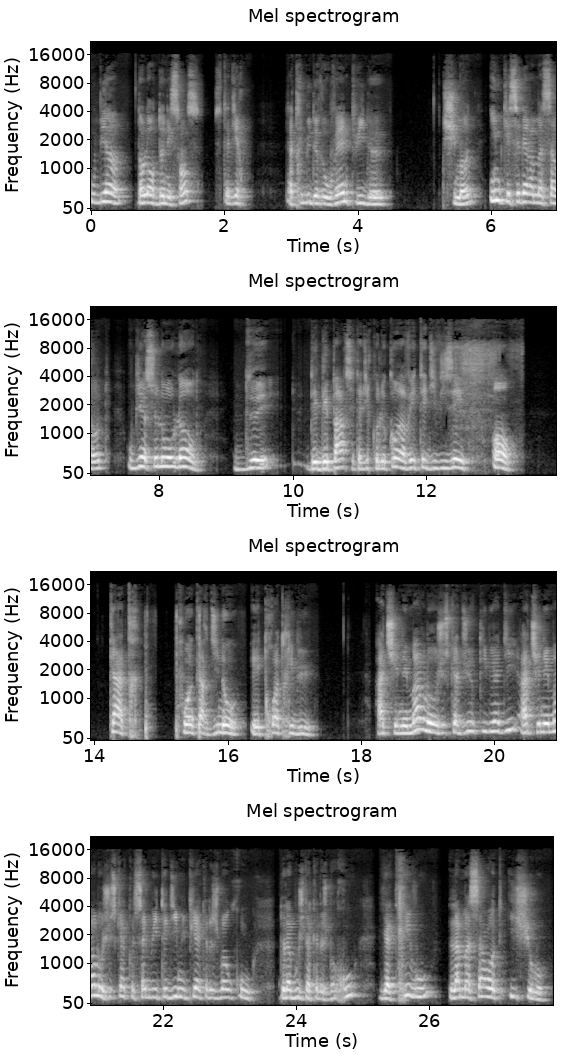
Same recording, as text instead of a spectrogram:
ou bien dans l'ordre de naissance, c'est-à-dire la tribu de Reuven, puis de Shimon, Im Keseder Amasaot, ou bien selon l'ordre des départs, c'est-à-dire que le camp avait été divisé en quatre points cardinaux et trois tribus Marlo, jusqu'à Dieu qui lui a dit, Marlo, jusqu'à que ça lui ait été dit, Akadosh de la bouche d'Akadosh il y a Krivu, la Masarot, Yomo,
